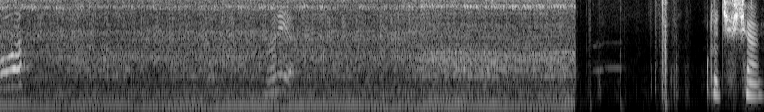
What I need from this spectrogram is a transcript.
О! Марія. Прочищаємо.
